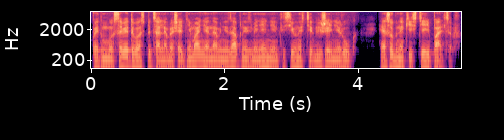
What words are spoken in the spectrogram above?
Поэтому советую вам специально обращать внимание на внезапные изменения интенсивности движений рук – и особенно кистей и пальцев.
